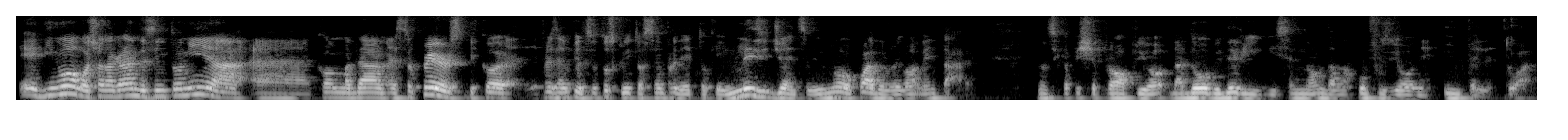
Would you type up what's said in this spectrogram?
E di nuovo c'è una grande sintonia eh, con Madame Esther Pierce, perché, per esempio il sottoscritto ha sempre detto che l'esigenza di un nuovo quadro regolamentare non si capisce proprio da dove derivi se non da una confusione intellettuale.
